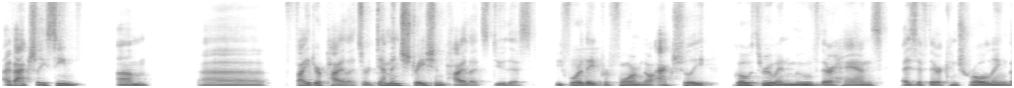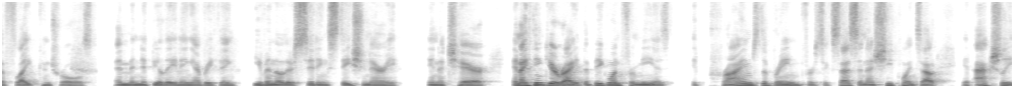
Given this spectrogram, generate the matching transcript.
I've actually seen um, uh, fighter pilots or demonstration pilots do this before they Mm. perform. They'll actually go through and move their hands as if they're controlling the flight controls and manipulating everything, even though they're sitting stationary in a chair. And I think you're right. The big one for me is it primes the brain for success. And as she points out, it actually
